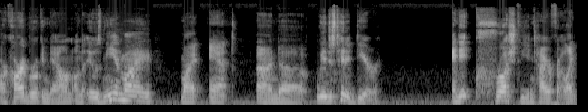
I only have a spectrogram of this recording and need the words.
our car had broken down on the it was me and my my aunt and uh we had just hit a deer and it crushed the entire front like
